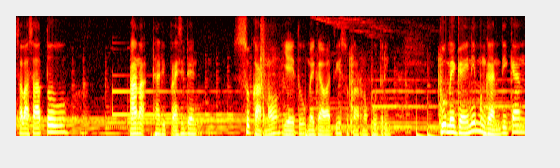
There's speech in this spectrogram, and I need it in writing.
salah satu anak dari Presiden Soekarno yaitu Megawati Soekarno Putri. Bu Mega ini menggantikan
